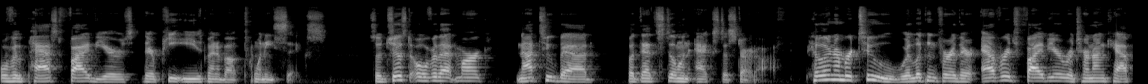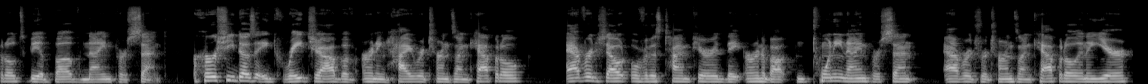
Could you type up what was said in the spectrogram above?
over the past five years, their PE has been about 26. So just over that mark, not too bad, but that's still an X to start off. Pillar number two, we're looking for their average five year return on capital to be above 9%. Hershey does a great job of earning high returns on capital. Averaged out over this time period, they earn about 29% average returns on capital in a year,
